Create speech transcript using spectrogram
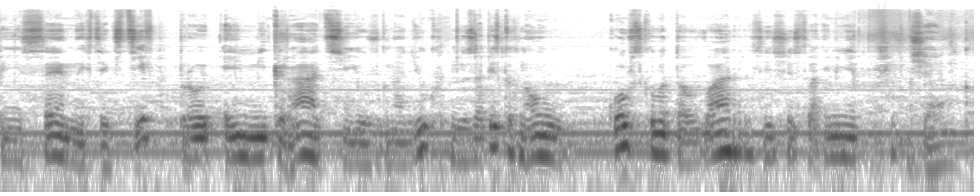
пісенних текстів про еміграцію в Гнадюк в записках науковського товариства імені Шевченко.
